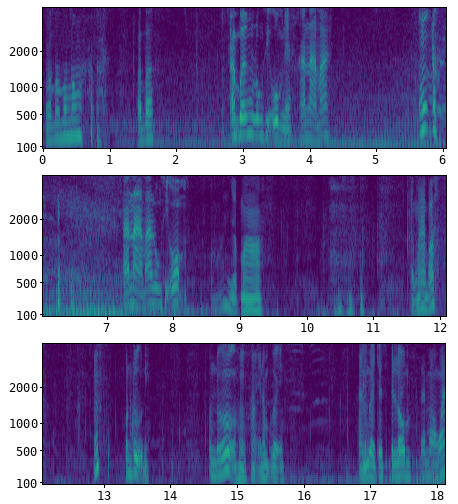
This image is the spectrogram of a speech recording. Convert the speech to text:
เบิ่งเบิ่งเบิ่งเบิ่งเบิ่งเบิ่งเอาเบิ่งลุงสิอุ้มเนี่ยหันหน้ามาอื้อหันหน้ามาลุงสิอุ้มโอ้ยอยากมาอยากมาปะหึคนดุนี่คนดุหายน้ำเอ่ยหายน้ำเอ่ยจะเป็นลมใส่หมอกไว้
